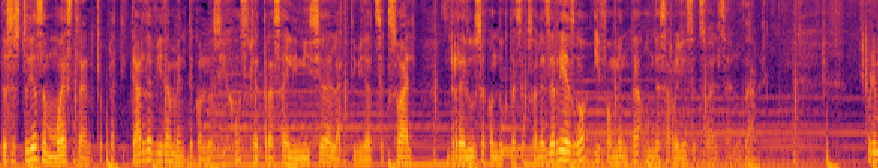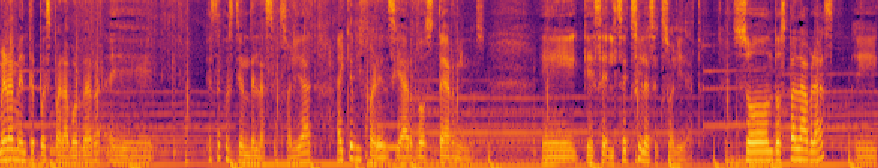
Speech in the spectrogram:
Los estudios demuestran que platicar debidamente con los hijos retrasa el inicio de la actividad sexual, reduce conductas sexuales de riesgo y fomenta un desarrollo sexual saludable. Primeramente, pues para abordar eh, esta cuestión de la sexualidad hay que diferenciar dos términos, eh, que es el sexo y la sexualidad. Son dos palabras eh,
